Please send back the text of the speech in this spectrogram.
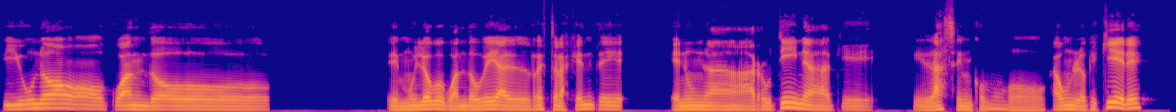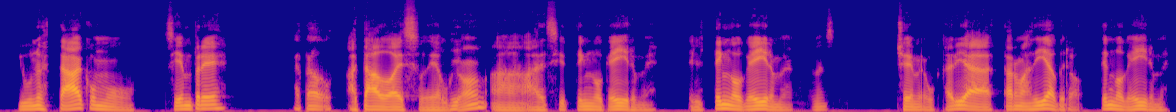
Y uno cuando es muy loco cuando ve al resto de la gente en una rutina que, que hacen como cada uno lo que quiere y uno está como siempre Atado. atado a eso, digamos, ¿no? A, a decir tengo que irme, el tengo que irme. Che, me gustaría estar más días, pero tengo que irme.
